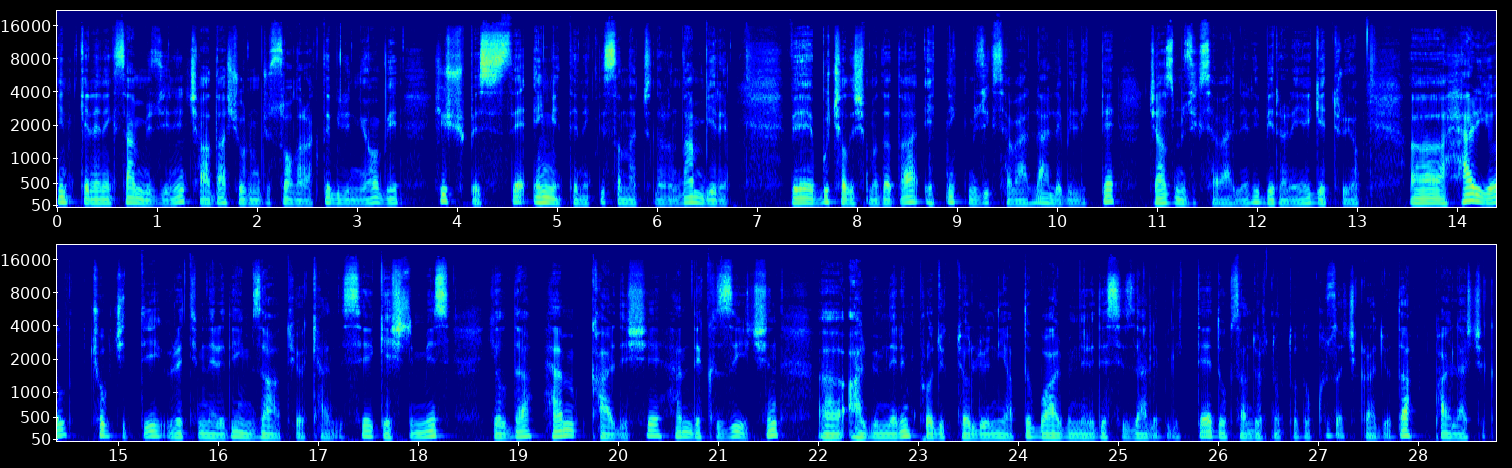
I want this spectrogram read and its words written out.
Hint geleneksel müziğinin çağdaş yorumcusu olarak da biliniyor ve hiç şüphesiz de en yetenekli sanatçılarından biri. Ve bu çalışmada da etnik müzik severlerle birlikte caz müzik severleri bir araya getiriyor. Her yıl çok ciddi üretimlere de imza atıyor kendisi. Geçtiğimiz yılda hem kardeşi hem de kızı için e, albümlerin prodüktörlüğünü yaptı. Bu albümleri de sizlerle birlikte 94.9 Açık Radyo'da paylaştık.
